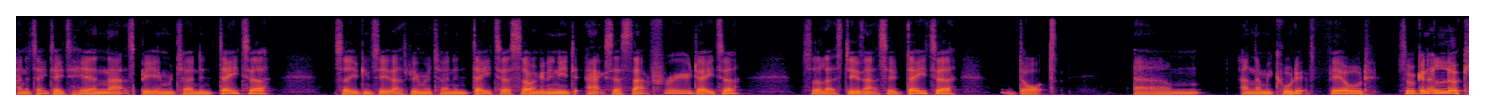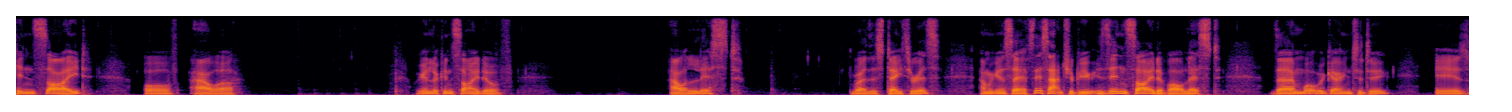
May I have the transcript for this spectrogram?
annotate data here, and that's being returned in data. So you can see that's being returned in data. So I'm going to need to access that through data. So let's do that. So data dot, um, and then we called it field. So we're going to look inside of our, we're going to look inside of our list where this data is. And we're going to say if this attribute is inside of our list, then what we're going to do is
